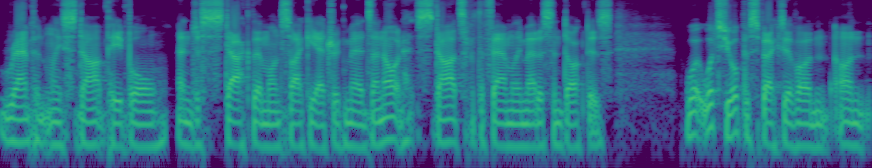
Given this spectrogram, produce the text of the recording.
rampantly start people and just stack them on psychiatric meds? I know it starts with the family medicine doctors. What, what's your perspective on on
